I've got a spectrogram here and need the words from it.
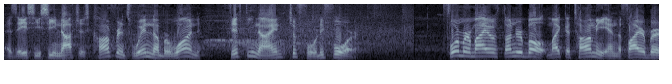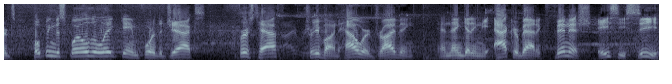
as ACC notches conference win number one, 59 to 44. Former Mio Thunderbolt Micah Tommy and the Firebirds hoping to spoil the late game for the Jacks. First half, Trayvon Howard driving and then getting the acrobatic finish. ACC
